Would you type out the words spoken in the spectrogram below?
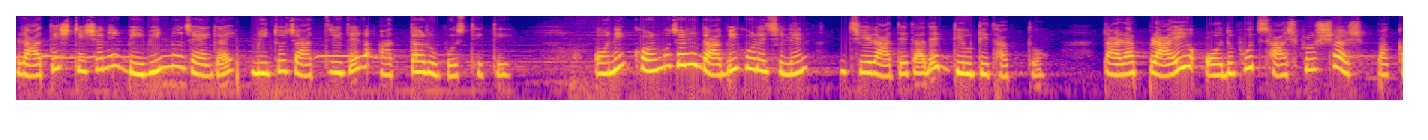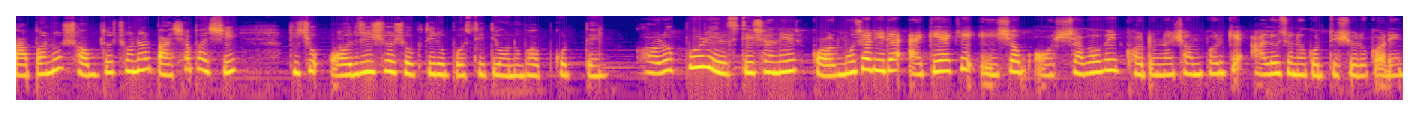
রাতে স্টেশনের বিভিন্ন জায়গায় মৃত যাত্রীদের আত্মার উপস্থিতি। অনেক কর্মচারী দাবি করেছিলেন যে রাতে তাদের ডিউটি থাকতো। তারা প্রায়ই অদ্ভুত শ্বাস প্রশ্বাস বা কাঁপানো শব্দ শোনার পাশাপাশি কিছু অদৃশ্য শক্তির উপস্থিতি অনুভব করতেন। খড়গপুর রেল স্টেশনের কর্মচারীরা একে একে এইসব অস্বাভাবিক ঘটনা সম্পর্কে আলোচনা করতে শুরু করেন।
